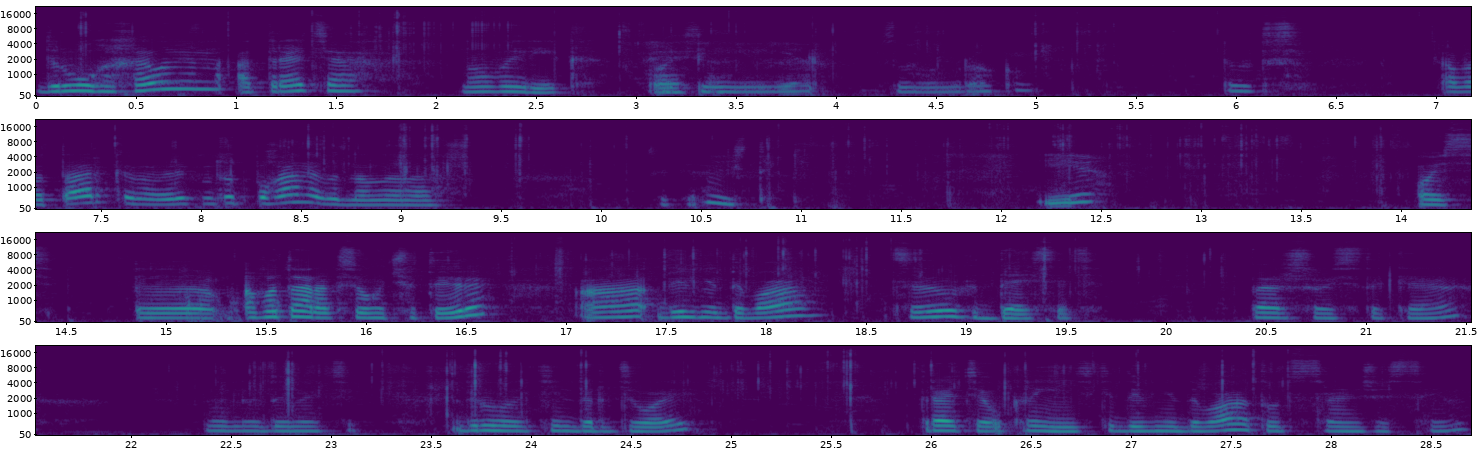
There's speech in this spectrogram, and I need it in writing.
друга Хеллоуін, а третя Новий рік. Ось. Happy New Year з Новим роком. Тут Аватарки, Новий рік. Ну тут погано видно, але таке. ось такі. І ось е, аватарок всього 4, а дивні дива цілих 10. Перше ось таке 011. Друге Kinder Joy. Третє українські дивні дива, а тут Stranger Things.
